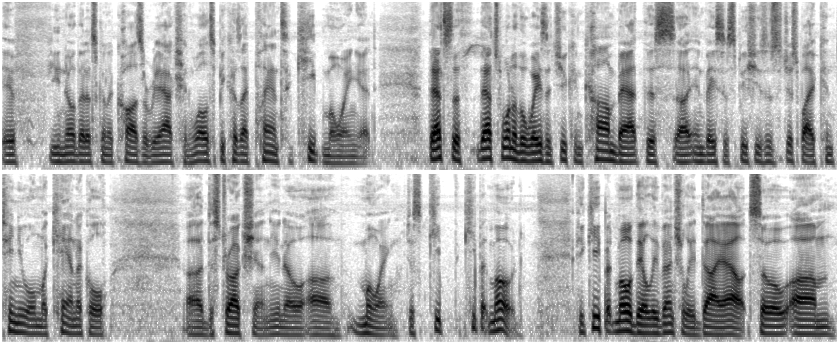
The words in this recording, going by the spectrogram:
if you know that it's going to cause a reaction? Well, it's because I plan to keep mowing it. That's, the, that's one of the ways that you can combat this uh, invasive species is just by continual mechanical uh, destruction, you know, uh, mowing. Just keep, keep it mowed. If you keep it mowed, they'll eventually die out. So, um,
